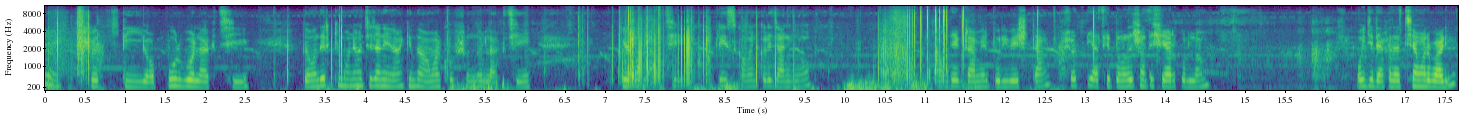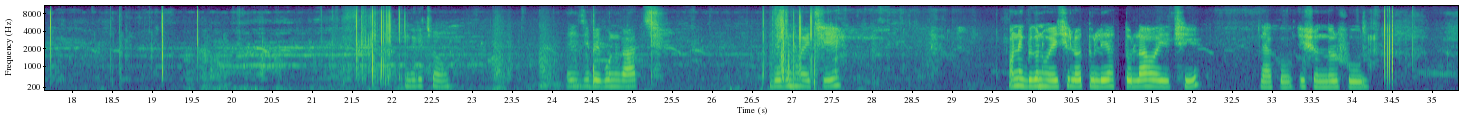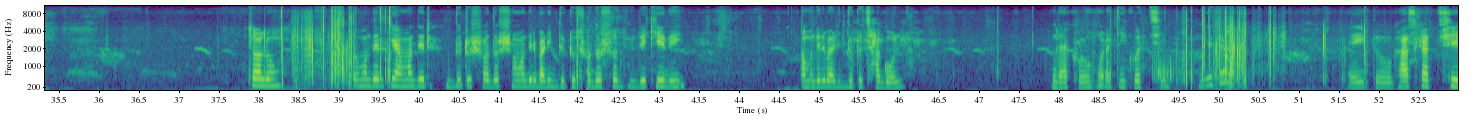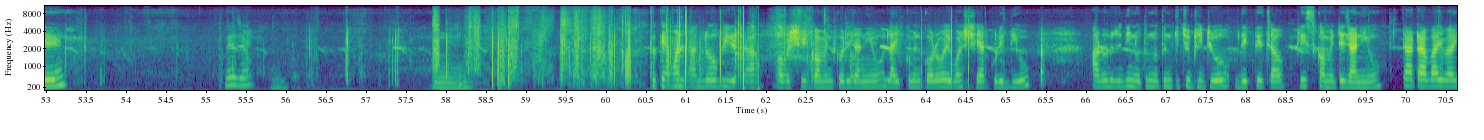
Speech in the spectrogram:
সত্যি অপূর্ব লাগছে। তোমাদের কি মনে হচ্ছে জানি না, কিন্তু আমার খুব সুন্দর লাগছে। কীরকম লাগছে? প্লিজ কমেন্ট করে জানিও। আমাদের গ্রামের পরিবেশটা। সত্যি আজকে তোমাদের সাথে শেয়ার করলাম। ওই যে দেখা যাচ্ছে আমার বাড়ি। দেখেছ? এই যে বেগুন গাছ। বেগুন হয়েছে। অনেক বেগুন হয়েছিল, তুলে তোলা হয়েছে। দেখো, কি সুন্দর ফুল। চলো, তোমাদেরকে আমাদের দুটো সদস্য, আমাদের বাড়ির দুটো সদস্য দেখিয়ে দিই। আমাদের বাড়ির দুটো ছাগল। দেখো, ওরা কি করছে। বুঝেছ এই তো ঘাস খাচ্ছে। বুঝেছ যাও। তো কেমন লাগল ভিডিওটা? অবশ্যই কমেন্ট করে জানিও লাইক কমেন্ট করো এবং শেয়ার করে দিও। আরও যদি নতুন নতুন কিছু ভিডিও দেখতে চাও প্লিজ কমেন্টে জানিও। Tata bye bye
